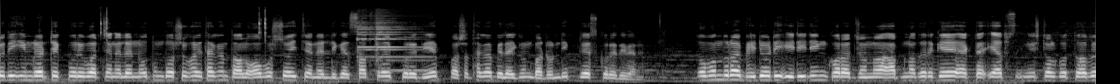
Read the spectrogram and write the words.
যদি ইমরান টেক পরিবার চ্যানেলের নতুন দর্শক হয়ে থাকেন, তাহলে অবশ্যই চ্যানেলটিকে সাবস্ক্রাইব করে দিয়ে পাশে থাকা বেলাইকন বাটনটি প্রেস করে দেবেন। তো বন্ধুরা, ভিডিওটি এডিটিং করার জন্য আপনাদেরকে একটা অ্যাপস ইনস্টল করতে হবে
